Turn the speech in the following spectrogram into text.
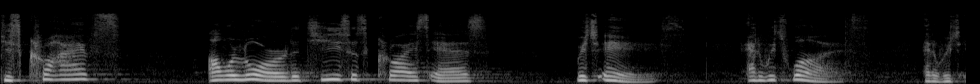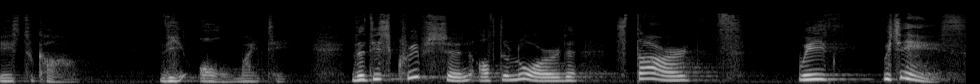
describes our Lord Jesus Christ as which is, and which was, and which is to come, the Almighty. The description of the Lord starts with which is.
